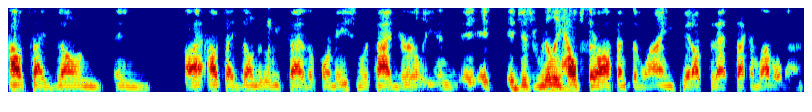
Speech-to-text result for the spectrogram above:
outside zone and uh, outside zone to the weak side of the formation with Todd Gurley. And it, it, it, just really helps their offensive line get up to that second level then.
